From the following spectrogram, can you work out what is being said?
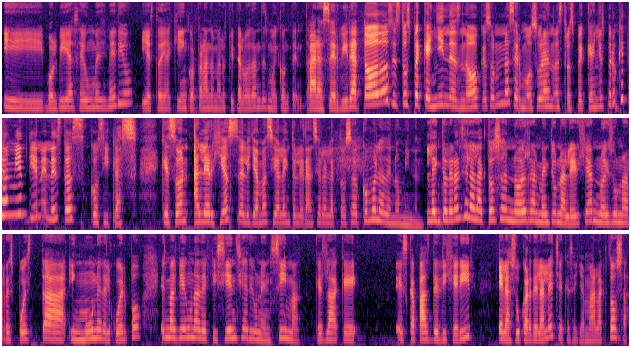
y volví hace un mes y medio y estoy aquí incorporándome al Hospital Bodantes muy contenta. Para servir a todos estos pequeñines, ¿no? Que son unas hermosuras nuestros pequeños, pero que también tienen estas cositas, que son alergias, se le llama así a la intolerancia a la lactosa, ¿cómo la denominan? La intolerancia a la lactosa no es realmente una alergia, no es una respuesta inmune del cuerpo, es más bien una deficiencia de una enzima, que es la que es capaz de digerir el azúcar de la leche, que se llama lactosa.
